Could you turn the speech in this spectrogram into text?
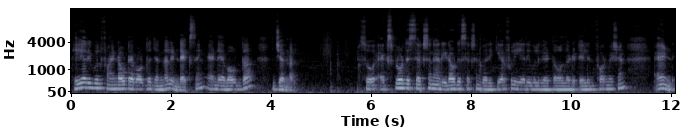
Here you will find out about the journal indexing and about the journal. So explore this section and read out this section very carefully. Here you will get the, all the detailed information. And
